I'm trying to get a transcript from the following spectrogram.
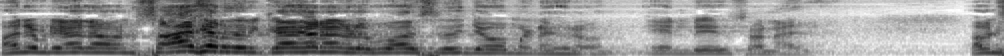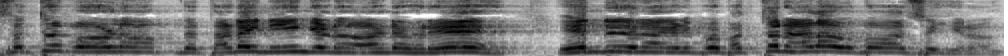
அதுபடியால் அவன் சாகிறதற்காக நாங்கள் உபவாசத்தை ஜெபம் பண்ணுகிறோம் என்று சொன்னார். அவன் சத்து போகணும் இந்த தடை நீங்கணும் ஆண்டவரே. என்று நாங்கள் இப்போ பத்து நாளாக உபவாசிக்கிறோம்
